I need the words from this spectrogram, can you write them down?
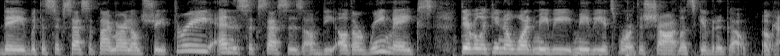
they, with the success of Nightmare on Elm Street three and the successes of the other remakes, they were like, you know what, maybe maybe it's worth a shot. Let's give it a go. Okay.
